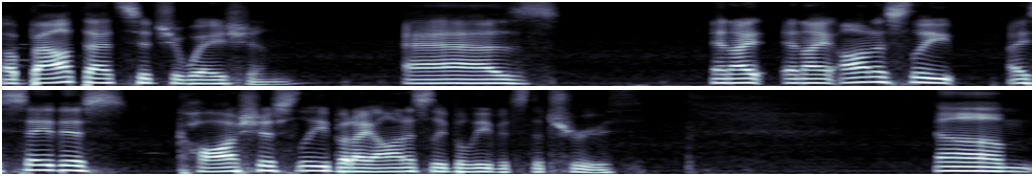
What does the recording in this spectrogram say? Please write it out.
about that situation, as, and I, and I honestly, I say this cautiously, but I honestly believe it's the truth. Um,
